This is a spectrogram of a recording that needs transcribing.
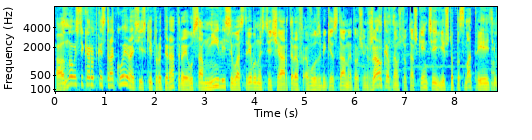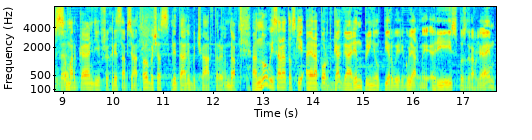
А, Новости короткой строкой. Российские туроператоры усомнились в востребованности чартеров в Узбекистан. Это очень жалко, потому что в Ташкенте есть что посмотреть. и в Да. Самарканде, и в Шахрисарсе. А то бы сейчас летали бы чартеры. Да. Новый саратовский аэропорт Гагарин принял первый регулярный рейс. Поздравляем.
